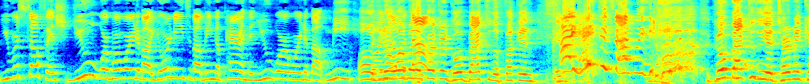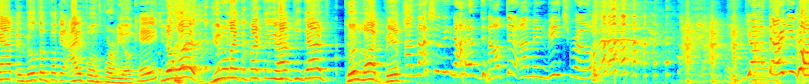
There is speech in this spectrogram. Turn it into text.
You were selfish. You were more worried about your needs about being a parent than you were worried about me. oh, you know what, without- motherfucker? Go back to the fucking. I hate this family. Go back to the internment camp and build some fucking iPhones for me, okay? You know what? you don't like the fact that you have two dads? Good luck, bitch. I'm actually not adopted. I'm in vitro. Oh Yo, God. there you go.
